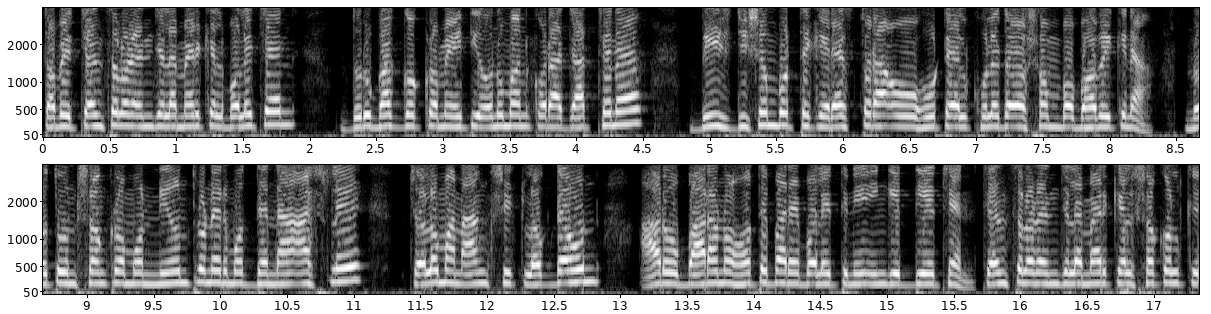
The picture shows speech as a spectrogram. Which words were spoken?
তবে চ্যান্সেলর অ্যাঞ্জেলা মেরকেল বলেছেন, দুর্ভাগ্যক্রমে এটি অনুমান করা যাচ্ছে না, বিশ ডিসেম্বর থেকে রেস্তোরাঁ ও হোটেল খুলে দেওয়া সম্ভব হবে কিনা। নতুন সংক্রমণ নিয়ন্ত্রণের মধ্যে না আসলে চলমান আংশিক লকডাউন আরও বাড়ানো হতে পারে বলে তিনি ইঙ্গিত দিয়েছেন। চ্যান্সেলর অ্যাঞ্জেলা ম্যার্কেল সকলকে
